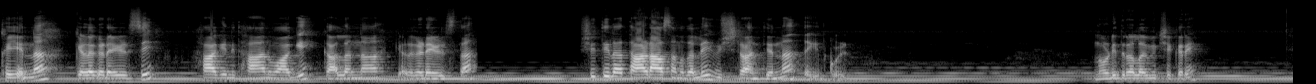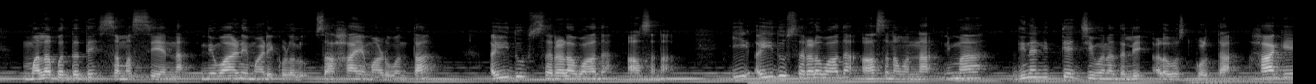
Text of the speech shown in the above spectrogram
ಕೈಯನ್ನ ಕೆಳಗಡೆ ಇಳಿಸಿ ಹಾಗೆ ನಿಧಾನವಾಗಿ ಕಾಲನ್ನ ಕೆಳಗಡೆ ಇಳಿಸ್ತಾ ಶಿಥಿಲ ತಾಡಾಸನದಲ್ಲಿ ವಿಶ್ರಾಂತಿಯನ್ನು ತೆಗೆದುಕೊಳ್ಳಿ. ನೋಡಿದ್ರಲ್ಲ ವೀಕ್ಷಕರೇ? ಮಲಬದ್ಧತೆ ಸಮಸ್ಯೆಯನ್ನು ನಿವಾರಣೆ ಮಾಡಿಕೊಳ್ಳಲು ಸಹಾಯ ಮಾಡುವಂತ ಐದು ಸರಳವಾದ ಆಸನ. ಈ ಐದು ಸರಳವಾದ ಆಸನವನ್ನು ನಿಮ್ಮ ದಿನನಿತ್ಯ ಜೀವನದಲ್ಲಿ ಅಳವಡಿಸ್ಕೊಳ್ತಾ, ಹಾಗೆ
